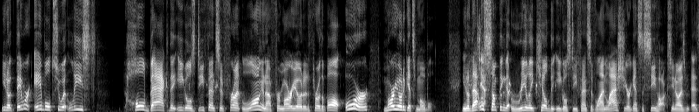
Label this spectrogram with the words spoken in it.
You know they were able to at least hold back the Eagles' defensive front long enough for Mariota to throw the ball, or Mariota gets mobile. You know, that Yeah. was something that really killed the Eagles' defensive line last year against the Seahawks. You know, as, as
